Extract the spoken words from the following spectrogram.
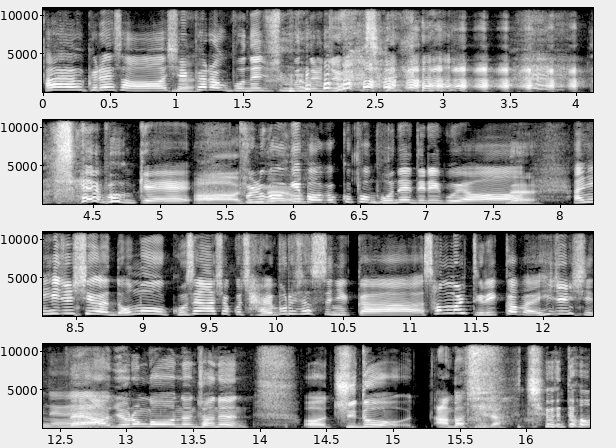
아유, 그래서 실패라고 보내주신 분들 중에 저희가 세 분께 아. 불고기 버거 쿠폰 보내드리고요. 네. 아니, 희준 씨가 너무 고생하셨고 잘 부르셨으니까 선물 드릴까봐요, 희준 씨는. 네, 아, 요런 거는 저는, 어, 주도 안 받습니다. 주도,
